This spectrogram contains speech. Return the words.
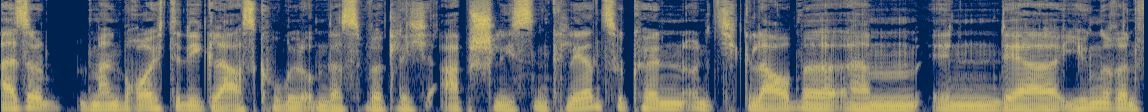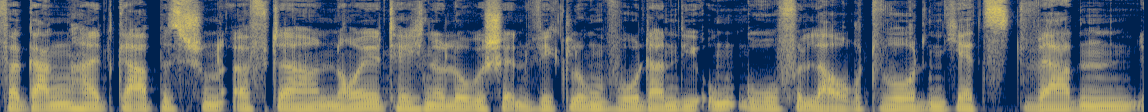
Also man bräuchte die Glaskugel, um das wirklich abschließend klären zu können. Und ich glaube, ähm, in der jüngeren Vergangenheit gab es schon öfter neue technologische Entwicklungen, wo dann die Unkenrufe laut wurden. Jetzt werden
